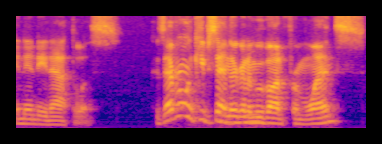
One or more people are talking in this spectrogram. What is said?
in Indianapolis because everyone keeps saying they're going to Mhm. move on from Wentz,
